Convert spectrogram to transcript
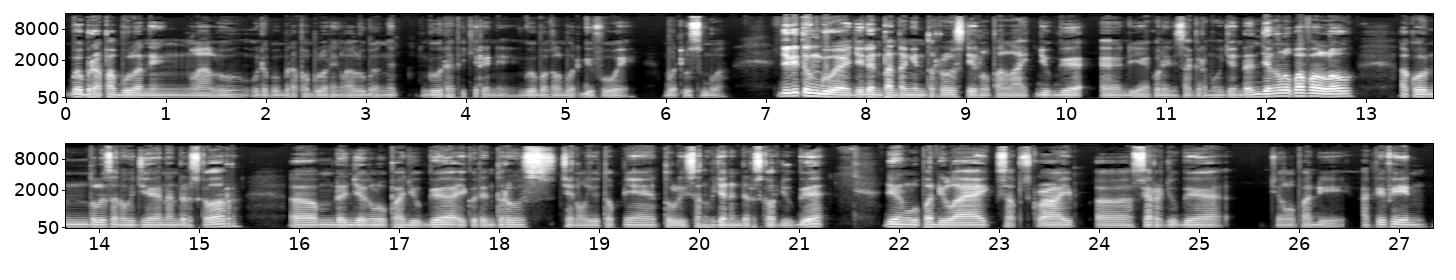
beberapa bulan yang lalu, udah beberapa bulan yang lalu banget, gue udah pikirin nih, gue bakal buat giveaway buat lu semua. Jadi tunggu aja dan pantengin terus, jangan lupa like juga eh, di akun Instagram Hujan dan jangan lupa follow akun tulisan Hujan underscore um, dan jangan lupa juga ikutin terus channel YouTube-nya tulisan Hujan underscore juga. Jangan lupa di like, subscribe, uh, share juga. Jangan lupa diaktifin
